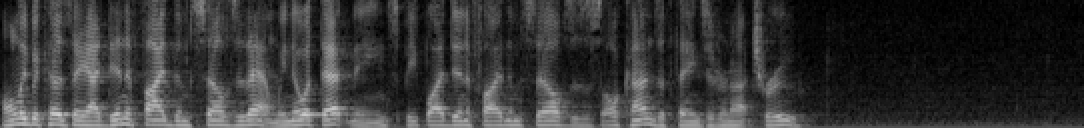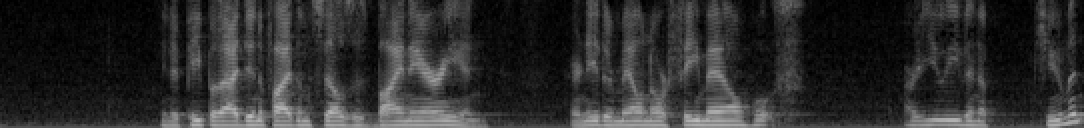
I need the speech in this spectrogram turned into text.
Only because they identified themselves as that. And we know what that means. People identify themselves as all kinds of things that are not true. You know, people that identify themselves as binary and are neither male nor female. Well, are you even a human?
